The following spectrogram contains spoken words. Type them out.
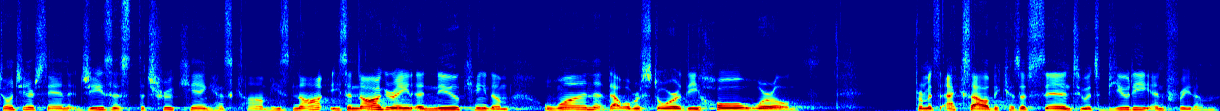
Don't you understand? Jesus, the true king, has come. He's, not, he's inaugurating a new kingdom, one that will restore the whole world from its exile because of sin to its beauty and freedom.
